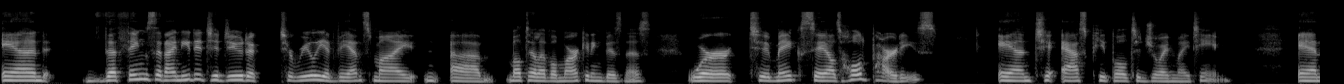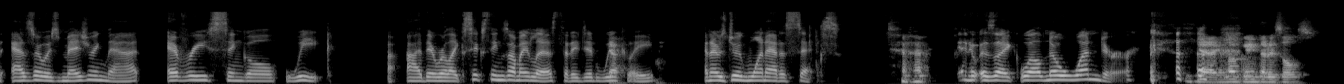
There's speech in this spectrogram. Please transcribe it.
And the things that I needed to do to to really advance my uh, multi-level marketing business were to make sales, hold parties, and to ask people to join my team. And as I was measuring that every single week, uh, there were like six things on my list that I did weekly, yeah. and I was doing one out of six. and it was like, well, no wonder. yeah, you're not getting the results.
